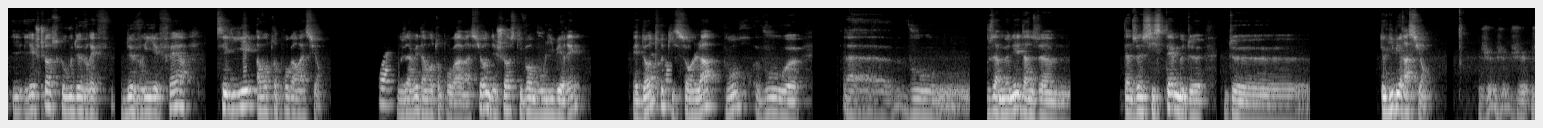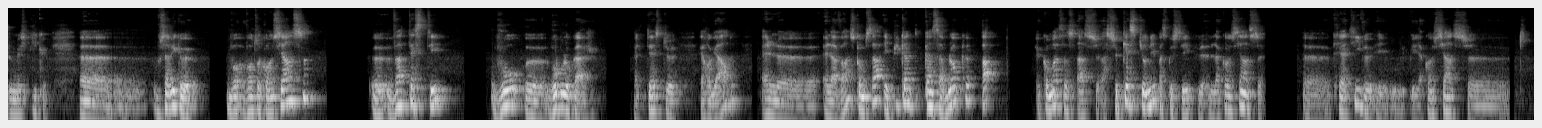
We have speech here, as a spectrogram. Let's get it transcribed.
les choses que vous devrez, devriez faire, c'est lié à votre programmation. Ouais. Vous avez dans votre programmation des choses qui vont vous libérer et d'autres qui sont là pour vous, euh, euh, vous, vous amener dans un, dans un système de, de, de libération. Je, m'explique. Euh, vous savez que votre conscience euh, va tester vos, euh, vos, blocages. Elle teste, elle regarde, elle, elle avance comme ça, et puis quand, quand ça bloque, ah, elle commence à, se questionner parce que c'est la conscience créative et, la conscience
